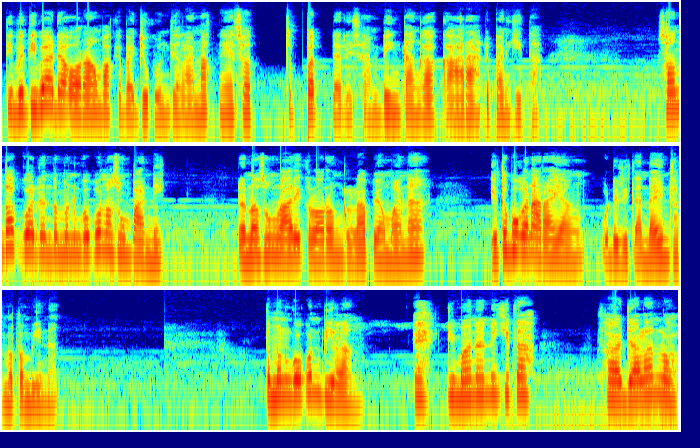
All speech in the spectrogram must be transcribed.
tiba-tiba ada orang pakai baju kuntilanak ngesot cepet dari samping tangga ke arah depan kita. Sontak gue dan temen gue pun langsung panik dan langsung lari ke lorong gelap yang mana itu bukan arah yang udah ditandain sama pembina. Temen gue pun bilang, eh gimana nih kita? Salah jalan loh.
